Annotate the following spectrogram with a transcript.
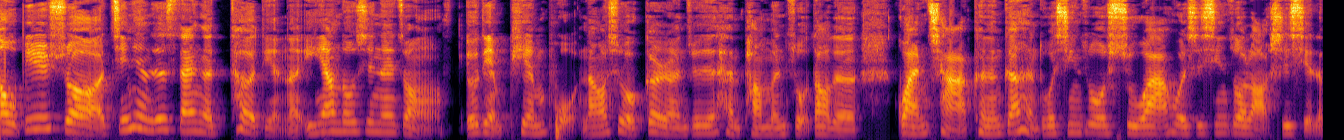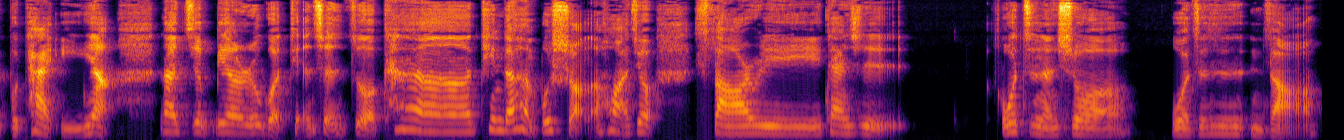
哦，我必须说，今天这三个特点呢，一样都是那种有点偏颇，然后是我个人就是很旁门左道的观察，可能跟很多星座书啊，或者是星座老师写的不太一样。那这边如果天秤座看，听得很不爽的话，就 sorry，但是我只能说，我真是你知道，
